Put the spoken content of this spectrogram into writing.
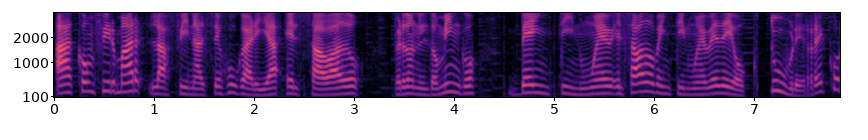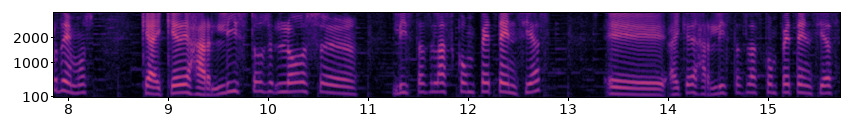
a confirmar la final se jugaría el sábado, perdón, el domingo 29, el sábado 29 de octubre. Recordemos que hay que dejar listos los, eh, listas las competencias. eh, hay que dejar listas las competencias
